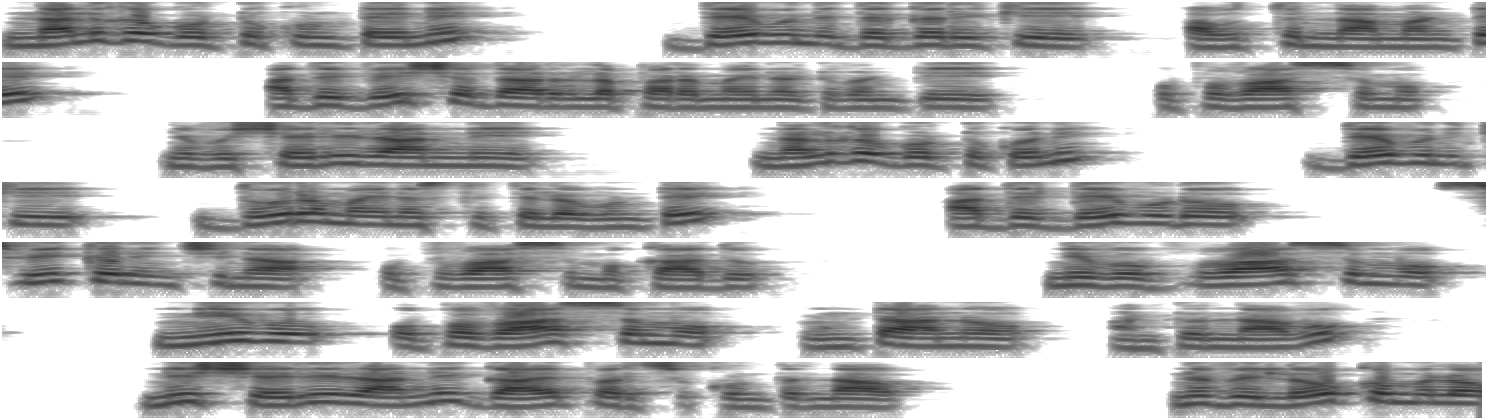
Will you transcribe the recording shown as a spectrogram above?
నలుగగొట్టుకుంటేనే దేవుని దగ్గరికి అవుతున్నామంటే అది వేషధారుల పరమైనటువంటి ఉపవాసము. నువ్వు శరీరాన్ని నలుగగొట్టుకొని దేవునికి దూరమైన స్థితిలో ఉంటే అది దేవుడు స్వీకరించిన ఉపవాసము కాదు. నీవు ఉపవాసము నీవు ఉపవాసము ఉంటాను అంటున్నావు. నీ శరీరాన్ని గాయపరుచుకుంటున్నావు. నువ్వు లోకములో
